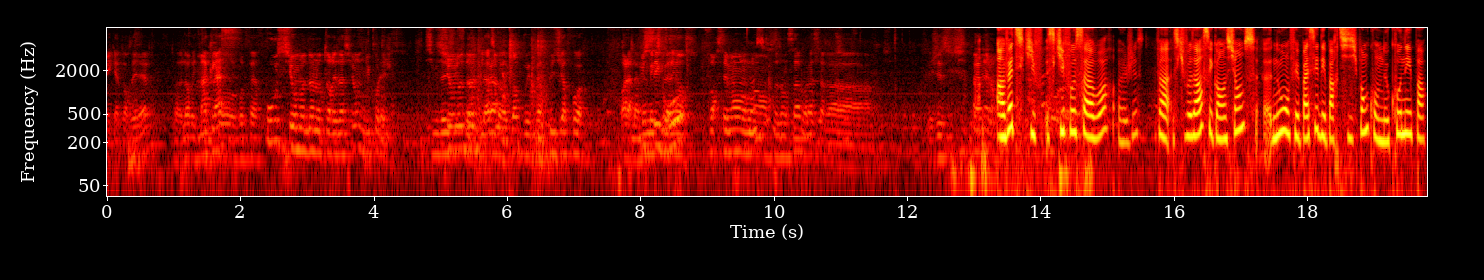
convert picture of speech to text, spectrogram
mes 14 élèves, ma classe, ou si on me donne l'autorisation du collège. Si vous avez on me juste donne votre classe, voilà. par exemple, vous pouvez faire plusieurs fois. Gros, forcément, en faisant ça, voilà, ça va. J'ai ce souci de panel. En fait, ce qu'il f- ce qu'il faut savoir, euh, juste, enfin, ce qu'il faut savoir, c'est qu'en sciences, euh, nous, on fait passer des participants qu'on ne connaît pas.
